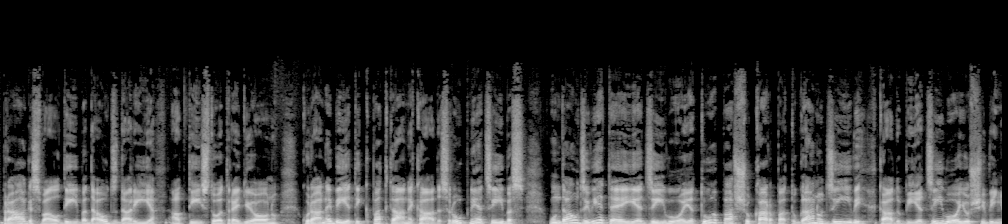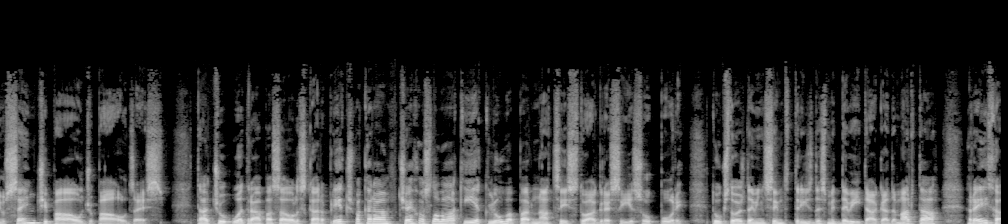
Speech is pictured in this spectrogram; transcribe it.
Prāgas valdība daudz darīja, attīstot reģionu, kurā nebija tikpat kā nekādas rūpniecības, un daudzi vietējie dzīvoja to pašu Karpatu ganu dzīvi, kādu bija dzīvojuši viņu senči paudžu paudzēs. Taču Otrā pasaules kara priekšvakarā Čehoslovākija kļuva par nacistu agresijas upuri. 1939. gada martā Reiha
